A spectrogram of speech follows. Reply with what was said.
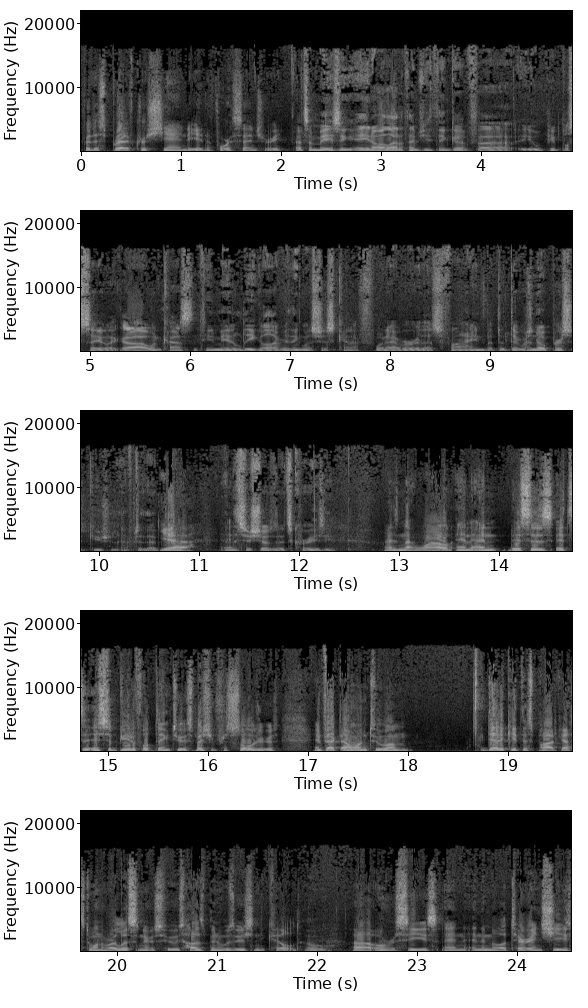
for the spread of Christianity in the fourth century. That's amazing. And, you know, a lot of times you think of uh, you know, people say like, "Oh, when Constantine made it legal, everything was just kind of whatever. That's fine." But that there was no persecution after that. Yeah. and this just shows that's crazy. Isn't that wild? And and this is it's it's a beautiful thing too, especially for soldiers. In fact, I want to um dedicate this podcast to one of our listeners whose husband was recently killed Oh. uh, overseas in in the military, and she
